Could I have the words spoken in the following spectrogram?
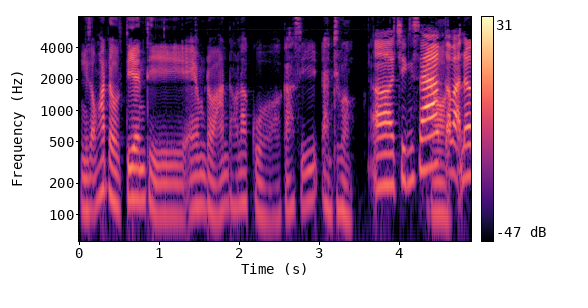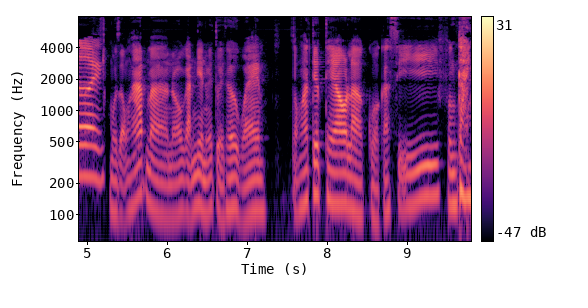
Những giọng hát đầu tiên thì em đoán đó là của ca sĩ đàn trường. À, chính xác à, các bạn ơi. Một giọng hát mà nó gắn liền với tuổi thơ của em giọng hát tiếp theo là của ca sĩ phương thanh.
